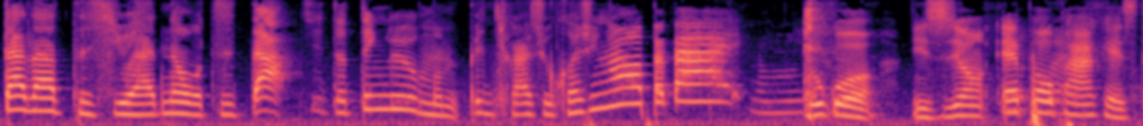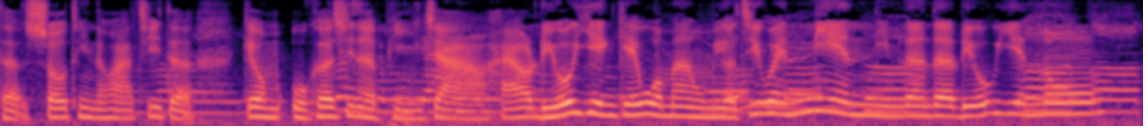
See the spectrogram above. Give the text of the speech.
大大的喜欢，那我知道。记得订阅我们，并且开始五颗星哦，拜拜。如果你是用 Apple Podcast 收听的话，记得给我们五颗星的评价哦，还要留言给我们，我们有机会念你们的留言哦。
